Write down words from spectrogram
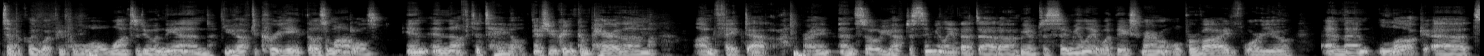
typically what people will want to do in the end. You have to create those models in enough detail that you can compare them on fake data, right? And so you have to simulate that data. You have to simulate what the experiment will provide for you and then look at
